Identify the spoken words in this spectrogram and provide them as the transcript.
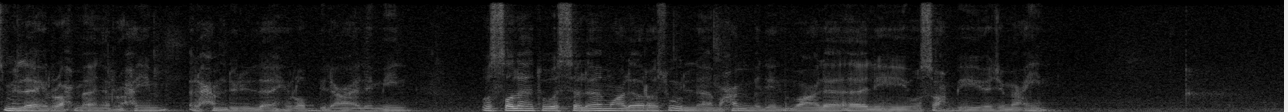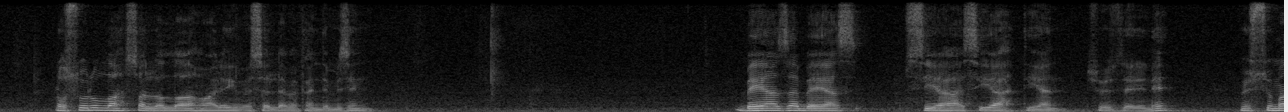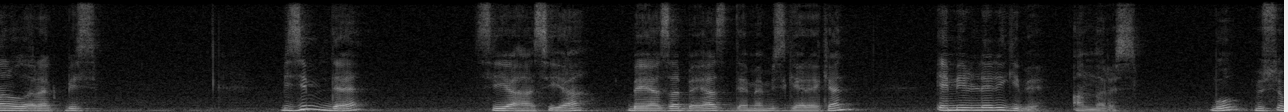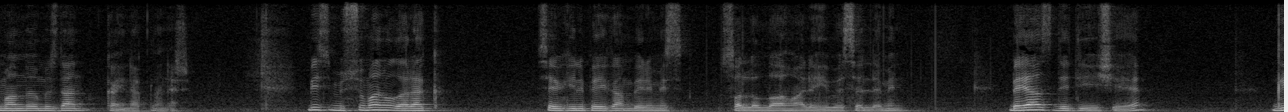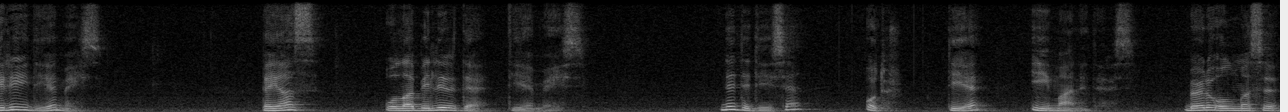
Bismillahirrahmanirrahim. Elhamdülillahi Rabbil alemin. Ve salatu ve selamu ala Resulina Muhammedin ve ala alihi ve sahbihi ecma'in. Resulullah sallallahu aleyhi ve sellem Efendimizin beyaza beyaz, siyaha siyah diyen sözlerini Müslüman olarak biz bizim de siyaha siyah, beyaza beyaz dememiz gereken emirleri gibi anlarız. Bu Müslümanlığımızdan kaynaklanır. Biz Müslüman olarak sevgili Peygamberimiz sallallahu aleyhi ve sellemin beyaz dediği şeye gri diyemeyiz. Beyaz olabilir de diyemeyiz. Ne dediyse odur diye iman ederiz. Böyle olması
